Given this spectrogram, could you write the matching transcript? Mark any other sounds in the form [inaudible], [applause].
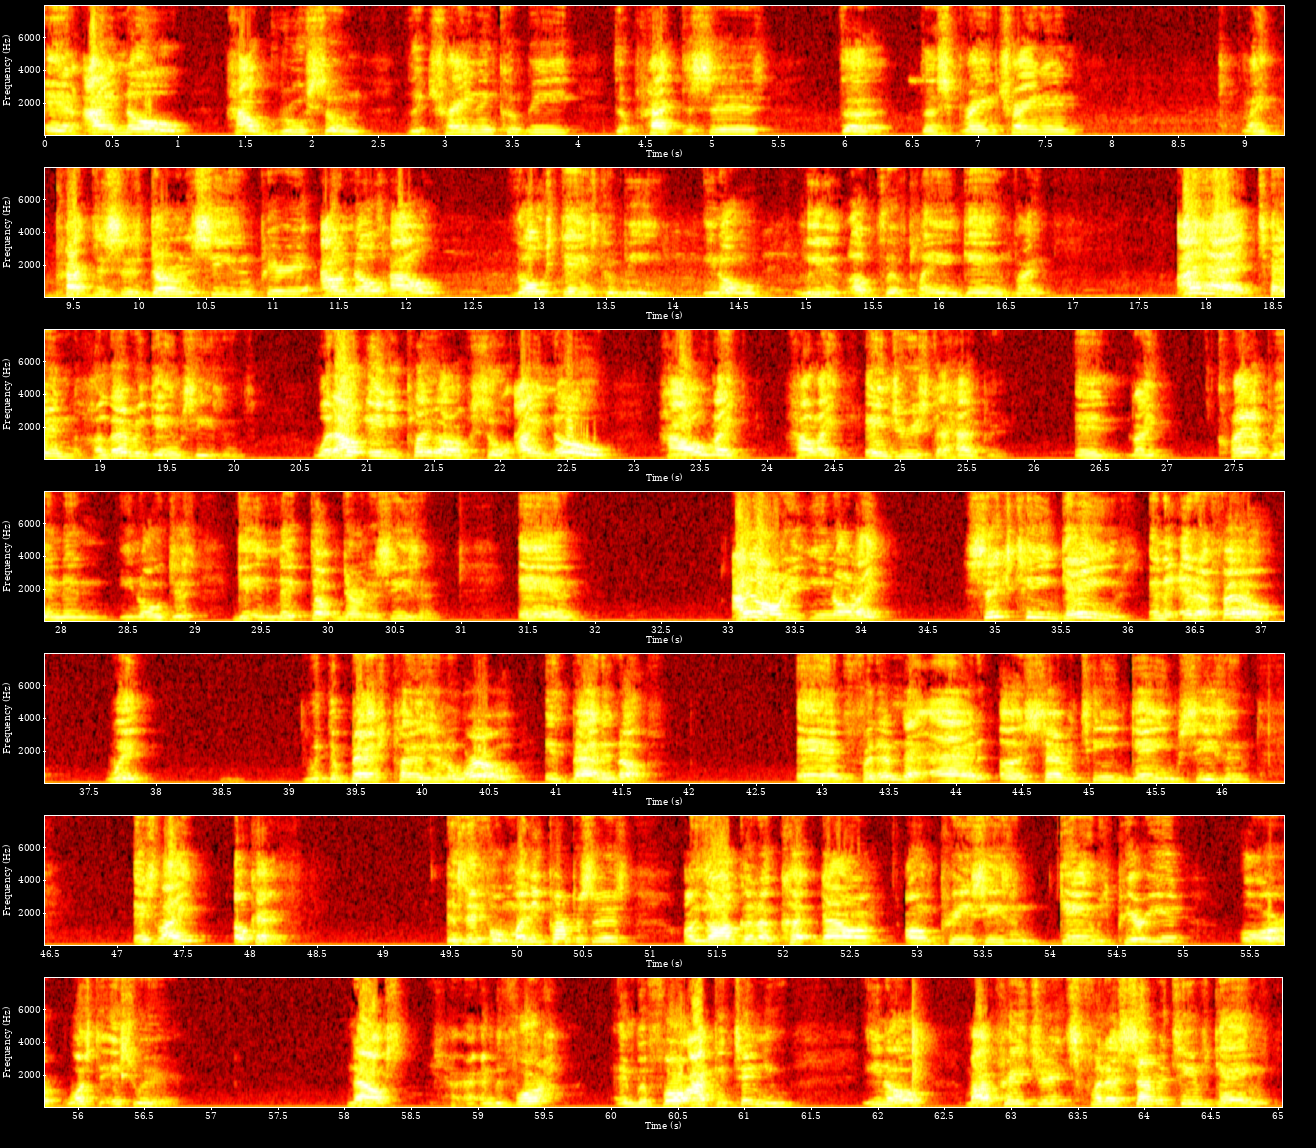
And I know how gruesome the training could be, the practices, the the spring training, like practices during the season period. I know how those things could be, you know, leading up to playing games. Like, I had 10, 11 game seasons without any playoffs, so I know how, like, how, like, injuries can happen. And, like, cramping and, you know, just getting nicked up during the season. And I already, you know, like 16 games in the NFL with with the best players in the world is bad enough. And for them to add a 17 game season, it's like, okay, is it for money purposes? Are y'all gonna cut down on preseason games, period? Or what's the issue here? Now, and before and before I continue, you know, my Patriots for their 17th game,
